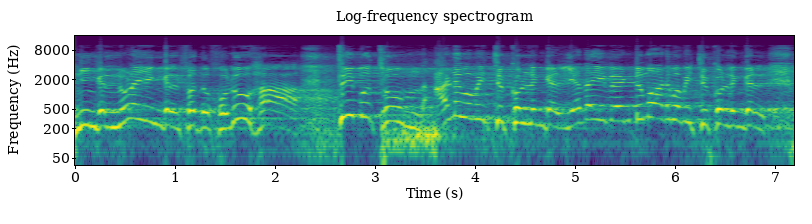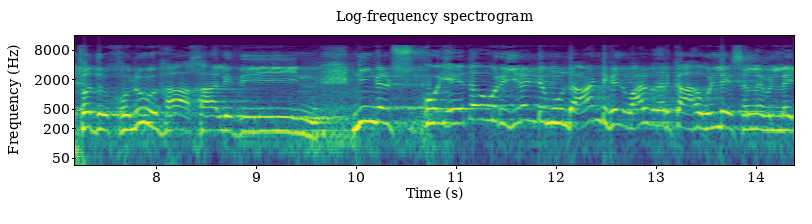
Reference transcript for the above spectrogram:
நீங்கள் நுழையுங்கள் திபுத்தும் அனுபவித்துக் கொள்ளுங்கள் எதை வேண்டுமோ அனுபவித்துக் கொள்ளுங்கள் ஹாலிதீன். நீங்கள் ஏதோ ஒரு இரண்டு மூன்று ஆண்டுகள் வாழ்வதற்காக உள்ளே செல்லவில்லை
